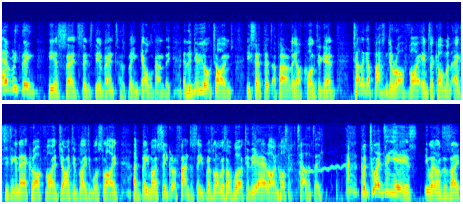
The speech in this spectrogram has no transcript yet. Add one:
Everything he has said since the event has been gold, Andy. In the New York Times, he said that apparently, I'll quote again, telling a passenger off via intercom and exiting an aircraft via a giant inflatable slide had been my secret fantasy for as long as I've worked in the airline hospitality. For 20 years, he went on to say,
